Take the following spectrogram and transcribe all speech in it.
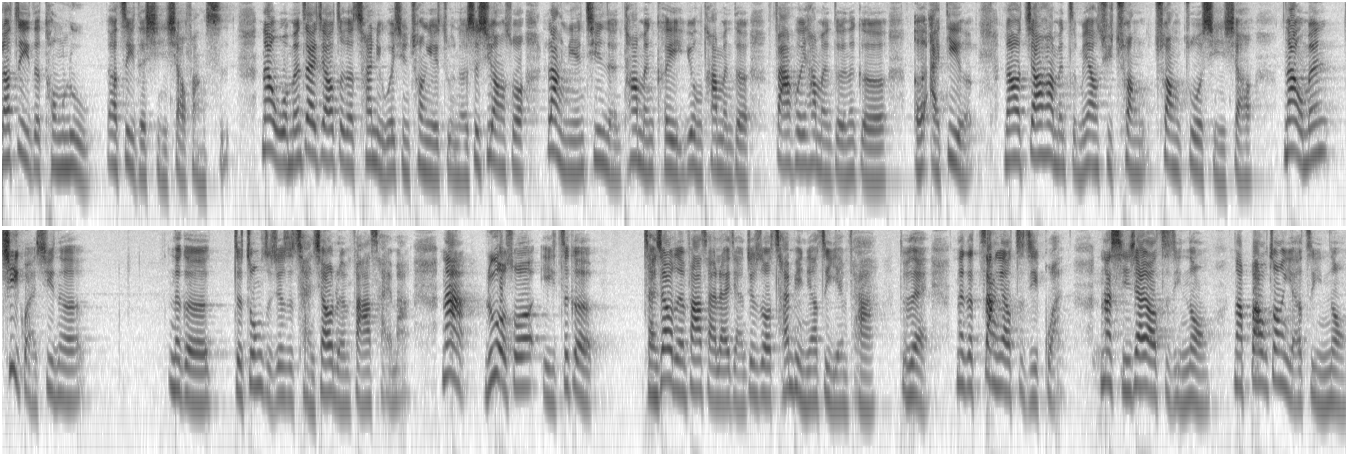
那自己的通路，那自己的行销方式。那我们在教这个参与微型创业组呢，是希望说让年轻人他们可以用他们的发挥他们的那个呃 idea，然后教他们怎么样去创创作行销。那我们气管系呢，那个的宗旨就是产销人发财嘛。那如果说以这个产销人发财来讲，就是说产品你要自己研发，对不对？那个账要自己管，那行销要自己弄，那包装也要自己弄。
